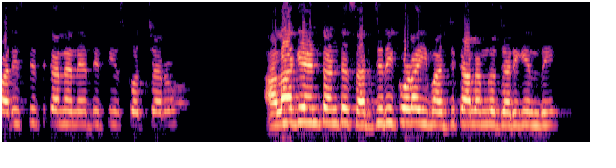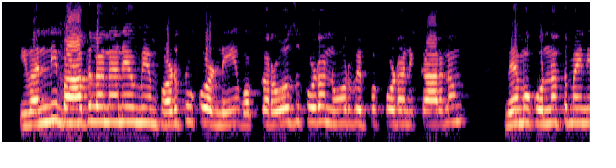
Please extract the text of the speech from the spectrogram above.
పరిస్థితికి అనేది తీసుకొచ్చారు. అలాగే ఏంటంటే సర్జరీ కూడా ఈ మధ్యకాలంలో జరిగింది. ఇవన్నీ బాధలననేవి మేము పడుతూ కూడా ఒక్క రోజు కూడా నోరు విప్పకపోవడానికి కారణం మేము ఒక ఉన్నతమైన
